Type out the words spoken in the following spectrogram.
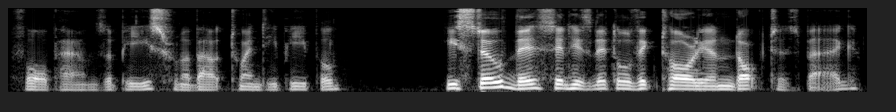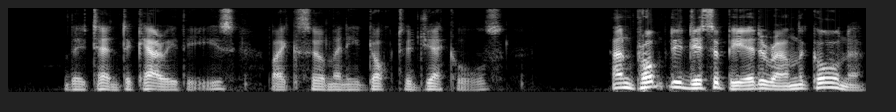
four pounds apiece from about twenty people. He stowed this in his little Victorian doctor's bag, they tend to carry these, like so many Dr. Jekylls, and promptly disappeared around the corner.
